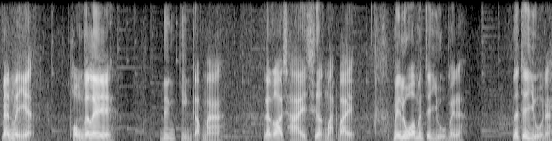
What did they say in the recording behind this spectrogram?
แบนมาอย่างเงี้ย ผมก็เลยดึงกิ่งกลับมา แล้วก็ใช้เชือกมัดไว้ ไม่รู้ว่ามันจะอยู่ไหมนะ น่าจะอยู่นะ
